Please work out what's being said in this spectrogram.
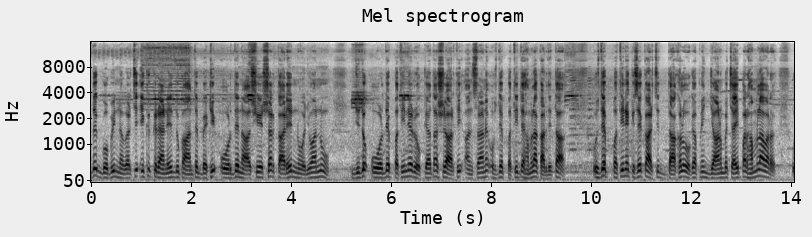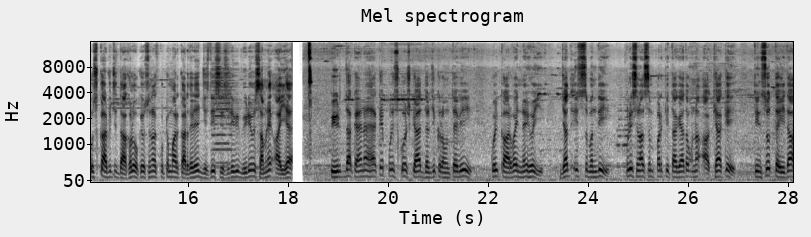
ਦੇ ਗੋਬਿੰਦ ਨਗਰ 'ਚ ਇੱਕ ਕਰਿਆਨੇ ਦੀ ਦੁਕਾਨ ਤੇ ਬੈਠੀ ਔਰਤ ਦੇ ਨਾਲ ਛੇੜਛਾੜ ਕਰ ਰਹੇ ਨੌਜਵਾਨ ਨੂੰ ਜਦੋਂ ਔਰਤ ਦੇ ਪਤੀ ਨੇ ਰੋਕਿਆ ਤਾਂ ਸ਼ਰਾਰਤੀ ਅਨਸਰਾਂ ਨੇ ਉਸਦੇ ਪਤੀ ਤੇ ਹਮਲਾ ਕਰ ਦਿੱਤਾ। ਉਸਦੇ ਪਤੀ ਨੇ ਕਿਸੇ ਘਰ 'ਚ ਦਾਖਲ ਹੋ ਕੇ ਆਪਣੀ ਜਾਨ ਬਚਾਈ ਪਰ ਹਮਲਾਵਰ ਉਸ ਘਰ ਵਿੱਚ ਦਾਖਲ ਹੋ ਕੇ ਉਸ ਨਾਲ ਕੁੱਟਮਾਰ ਕਰਦੇ ਰਹੇ ਜਿਸ ਦੀ ਸੀਸੀਟੀਵੀ ਵੀਡੀਓ ਵੀ ਸਾਹਮਣੇ ਆਈ ਹੈ। ਪੀੜਤ ਦਾ ਕਹਿਣਾ ਹੈ ਕਿ ਪੁਲਿਸ ਕੋਲ ਸ਼ਿਕਾਇਤ ਦਰਜ ਕਰਾਉਣ ਤੇ ਵੀ ਕੋਈ ਕਾਰਵਾਈ ਨਹੀਂ ਹੋਈ। ਜਦ ਇਸ ਸੰਬੰਧੀ ਪੁਲਿਸ ਨਾਲ ਸੰਪਰਕ ਕੀਤਾ ਗਿਆ ਤਾਂ ਉਹਨਾਂ ਆਖਿਆ ਕਿ 323 ਦਾ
